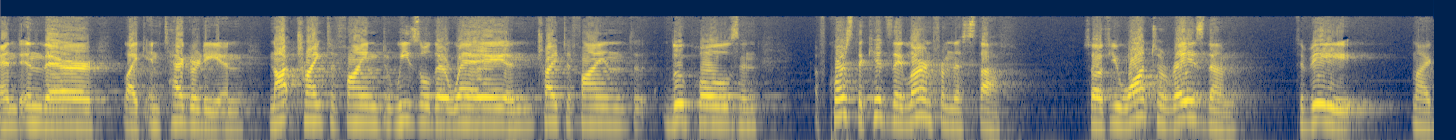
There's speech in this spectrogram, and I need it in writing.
and in their like integrity and not trying to find weasel their way and try to find loopholes and of course the kids they learn from this stuff. So if you want to raise them to be like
